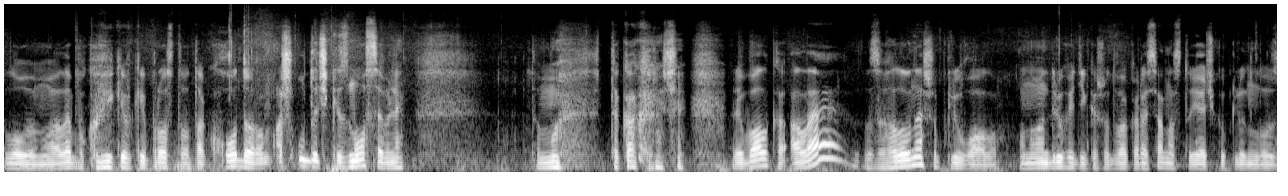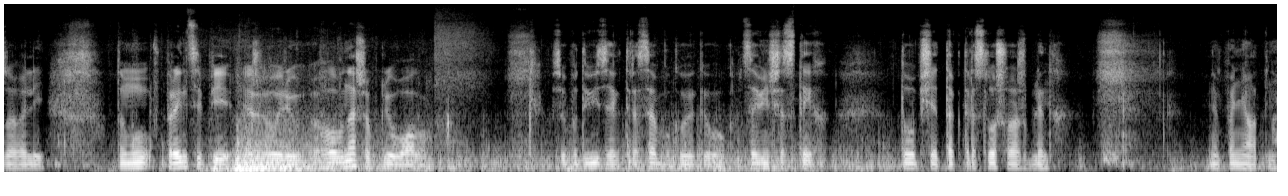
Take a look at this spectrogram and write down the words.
ловимо. Але бокові кивки просто отак ходором, аж удочки зносить, бля. Тому така, коротше, рибалка, але головне, щоб клювало. Воно Андрюха тільки що два карася на стоячку клюнуло взагалі. Тому, в принципі, я ж говорю, головне, щоб клювало. Все, подивіться, як трясе боковий кивок. Це він ще стих. То взагалі так трясло, що аж, блін. Непонятно.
